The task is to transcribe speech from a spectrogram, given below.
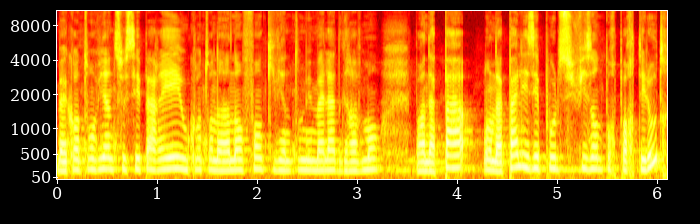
bah, quand on vient de se séparer ou quand on a un enfant qui vient de tomber malade gravement, bah, on n'a pas, pas les épaules suffisantes pour porter l'autre.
